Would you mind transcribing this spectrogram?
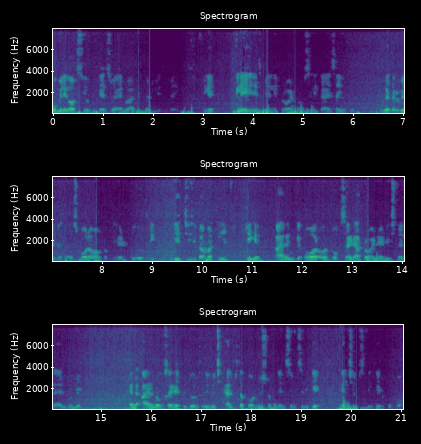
ओ मिलेगा और CO2 गैस जो है एनवायरनमेंट में रिलीज़ हो जाएगी। ठीक है? Clay is mainly provided from silica SiO2 together with small amount of Al2O3 ये चीज़ें काम आती हैं। ठीक है? आयरन के और और bauxite are provide additional aluminium and iron oxide Fe2O3 which helps the formation of calcium silicate. Calcium silicate को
